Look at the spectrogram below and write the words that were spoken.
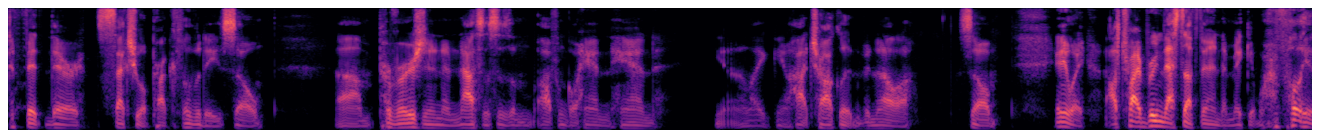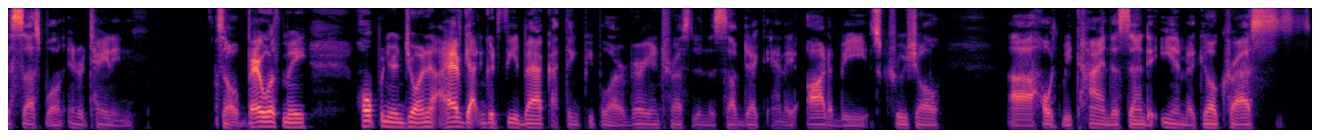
to fit their sexual proclivities. So um, perversion and narcissism often go hand in hand you know like you know hot chocolate and vanilla. So anyway i'll try to bring that stuff in to make it more fully accessible and entertaining. So bear with me hoping you're enjoying it. I have gotten good feedback. I think people are very interested in the subject, and they ought to be. It's crucial. Uh, hope to be tying this into Iain McGilchrist's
